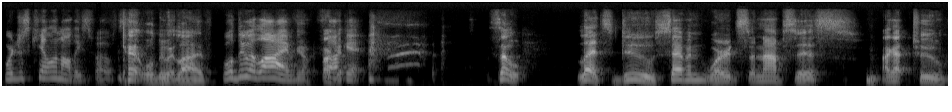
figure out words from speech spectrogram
We're just killing all these folks. we'll do it live. We'll do it live. Yeah, fuck fuck, it. So let's do seven word synopsis. I got two.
